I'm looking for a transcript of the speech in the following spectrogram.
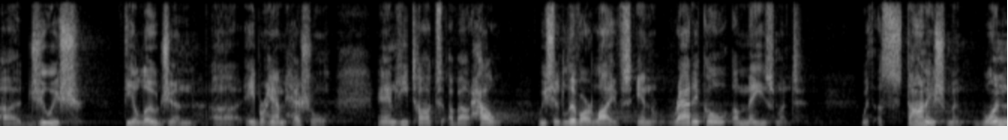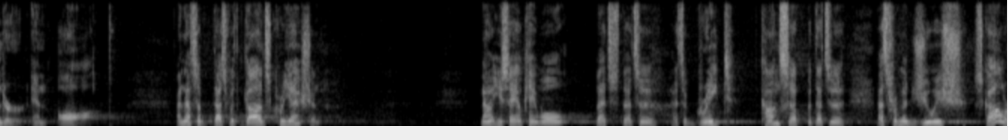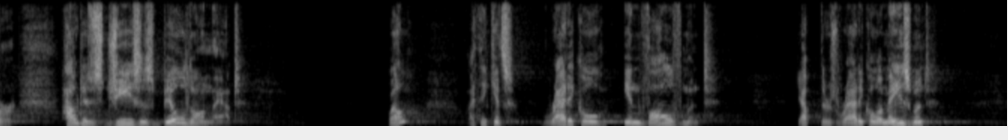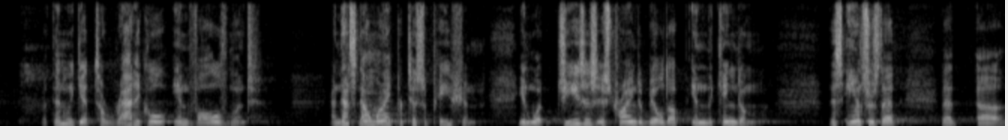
uh, Jewish theologian, uh, Abraham Heschel, and he talks about how we should live our lives in radical amazement, with astonishment, wonder, and awe. And that's, a, that's with God's creation. Now you say, okay, well, that's, that's, a, that's a great concept, but that's, a, that's from a Jewish scholar. How does Jesus build on that? Well, I think it's radical involvement. Yep, there's radical amazement, but then we get to radical involvement. And that's now my participation in what Jesus is trying to build up in the kingdom. This answers that, that uh,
